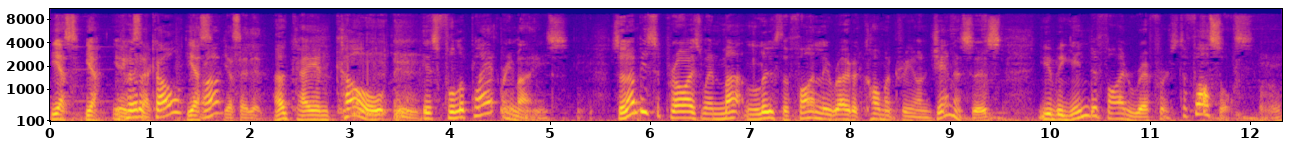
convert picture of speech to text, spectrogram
Yes. Yeah. You've yeah, heard of coal? Yes. right? Yes, I did. Okay, and coal is full of plant remains. So don't be surprised when Martin Luther finally wrote a commentary on Genesis, you begin to find reference to fossils. Mm-hmm.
